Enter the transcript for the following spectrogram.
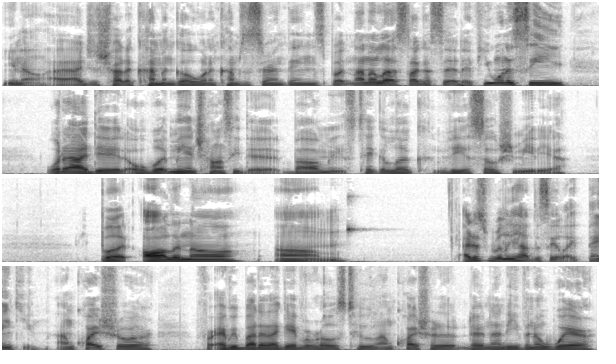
you know, I, I just try to come and go when it comes to certain things. But nonetheless, like I said, if you want to see what I did or what me and Chauncey did, by all means, take a look via social media. But all in all, um, I just really have to say like thank you. I'm quite sure for everybody that I gave a rose to, I'm quite sure they're not even aware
